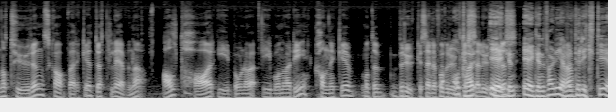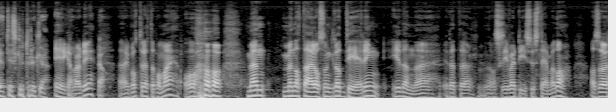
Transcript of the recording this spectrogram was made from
naturen, skapverket, dødt levende, alt har iboende, iboende verdi. Kan ikke måtte, brukes eller Alt forbrukes har eller utnyttes. egen, egenverdi, er vel det riktige etiske uttrykket. Egenverdi. Ja. Det er godt rette på meg. Og, men, men at det er også en gradering i, denne, i dette si, verdisystemet. da. Altså,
